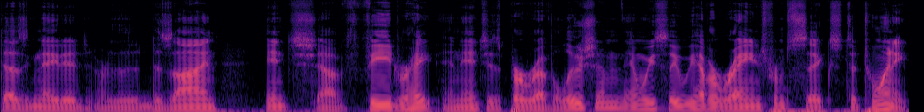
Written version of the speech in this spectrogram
designated or the design inch uh, feed rate in inches per revolution, and we see we have a range from 6 to 20.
